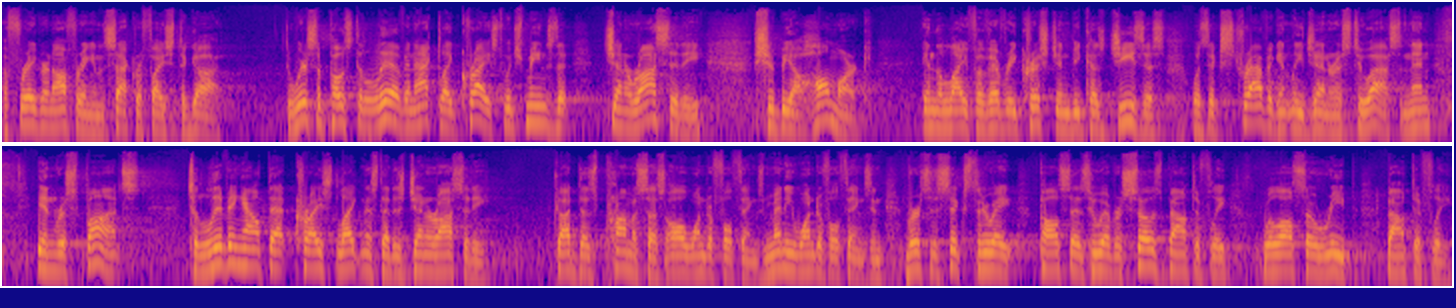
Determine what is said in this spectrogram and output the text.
a fragrant offering and a sacrifice to God." So we're supposed to live and act like Christ, which means that generosity should be a hallmark in the life of every Christian because Jesus was extravagantly generous to us. And then in response to living out that Christ likeness that is generosity, God does promise us all wonderful things, many wonderful things. In verses 6 through 8, Paul says, Whoever sows bountifully will also reap bountifully.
